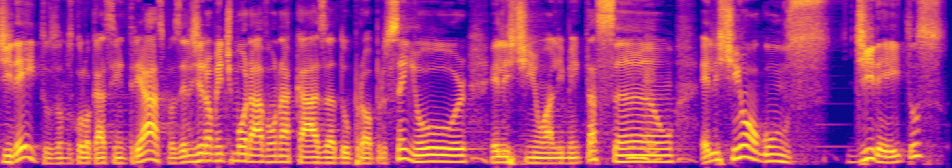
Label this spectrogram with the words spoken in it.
direitos, vamos colocar assim entre aspas. Eles geralmente moravam na casa do próprio senhor, eles tinham alimentação, Uhum. eles tinham alguns direitos.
